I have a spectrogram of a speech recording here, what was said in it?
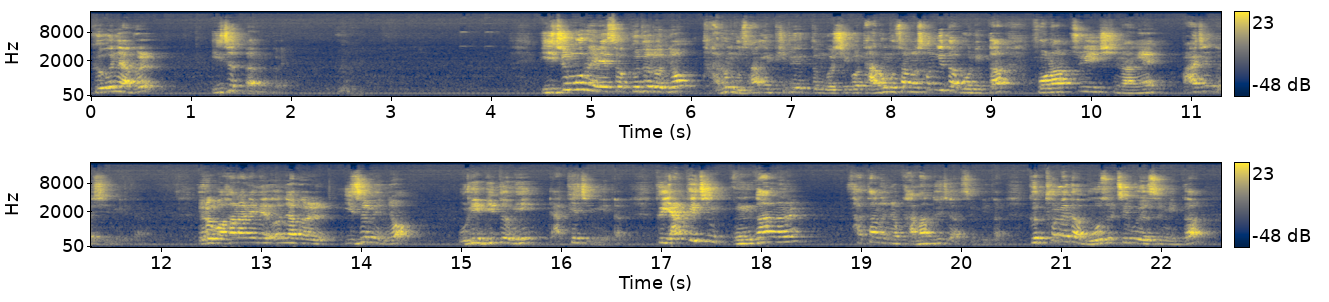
그 언약을 잊었다는 거예요. 이중으로 인해서 그들은요 다른 우상이 필요했던 것이고 다른 우상을 섬기다 보니까 혼합주의 신앙에 빠진 것입니다. 여러분 하나님의 언약을 잊으면요 우리 믿음이 약해집니다. 그 약해진 공간을 사탄은요 가만두지 않습니다. 그 틈에다 무엇을 집어였습니까?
